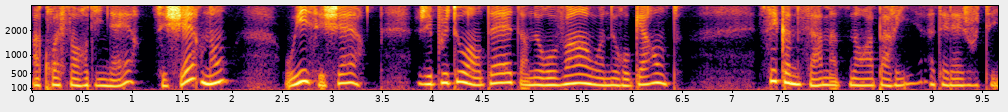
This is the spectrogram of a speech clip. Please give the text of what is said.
Un croissant ordinaire, c'est cher, non? Oui, c'est cher. J'ai plutôt en tête un euro vingt ou un euro quarante. C'est comme ça maintenant à Paris, a-t-elle ajouté.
